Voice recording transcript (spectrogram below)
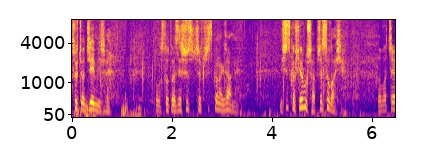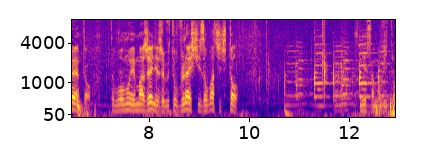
czuć od ziemi, że po prostu to jest jeszcze wszystko nagrzane. I wszystko się rusza, przesuwa się. Zobaczyłem to. To było moje marzenie, żeby tu wleźć i zobaczyć to. Jest niesamowite.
